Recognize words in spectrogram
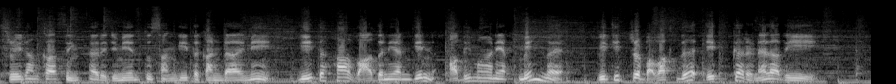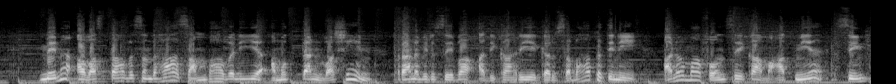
ශ්‍රී ලංකා සිංහ රජමියන්තු සංගීත කණ්ඩායමේ ගීත හා වාදනයන්ගෙන් අභිමානයක් මෙන්ම විචිත්‍ර බවක්ද එක් කරන ලදී. මෙම අවස්ථාව සඳහා සම්භාවනීය අමුත්තන් වශයෙන් රණවිරු සේවා අධිකාරිය ගරු සභාපතිනි අනෝමා ෆොන්සේකා මහත්මිය සිංහ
